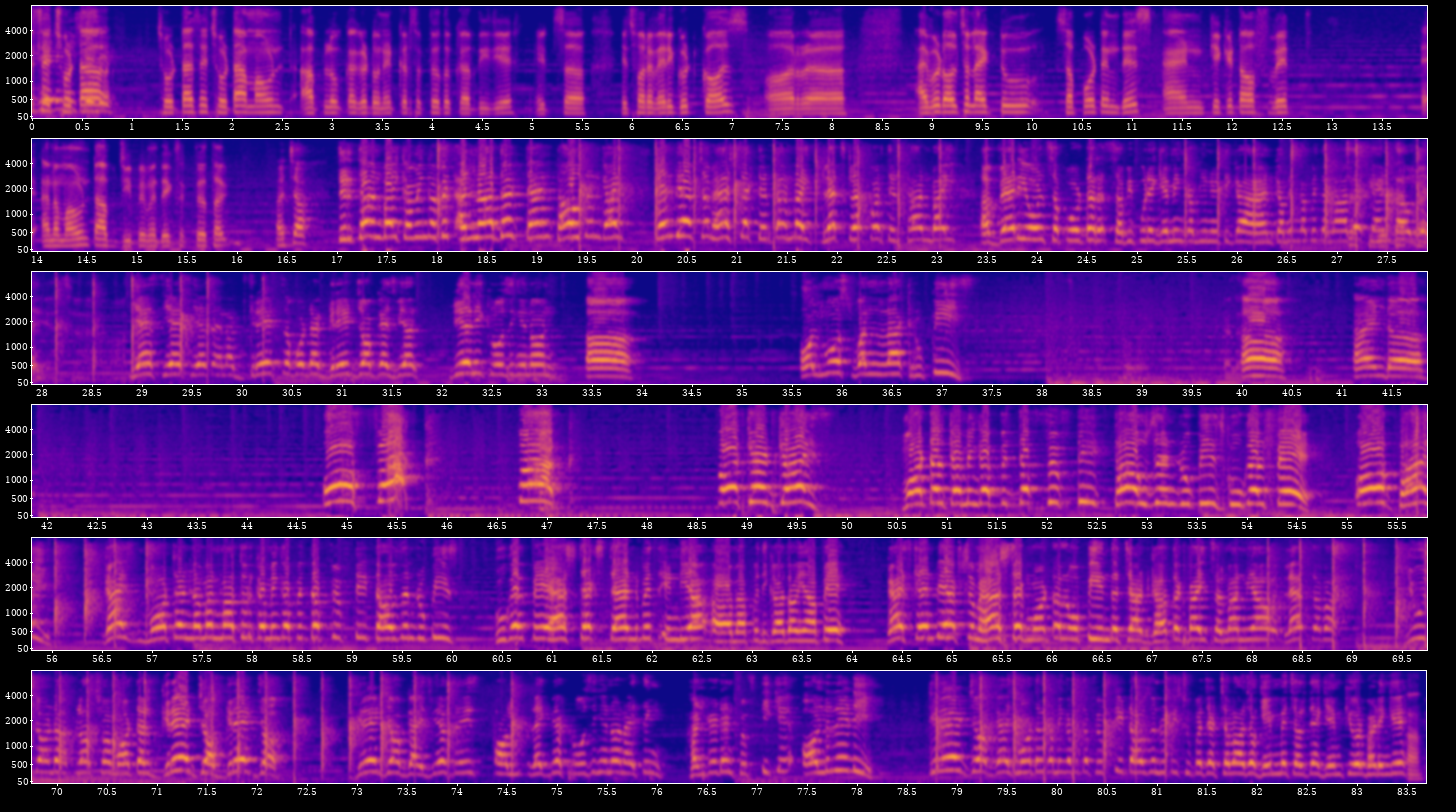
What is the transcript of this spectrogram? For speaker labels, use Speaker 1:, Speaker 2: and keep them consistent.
Speaker 1: से छोटा छोटा से छोटा अमाउंट आप लोग अगर डोनेट कर सकते हो तो कर दीजिए it's it's for a very good cause और I would also like to support in this and kick it off with an amount आप जीपे में देख सकते हो तक
Speaker 2: अच्छा तीर्थान भाई coming up with another 10000 guys Can we have some hashtag Tirthan bhai? Let's clap for Tirthan bhai, a very old supporter सभी पूरे gaming community का and coming up with another 10,000. Yes, yes, yes, and a great supporter, great job, guys. We are really closing in on uh, almost one lakh rupees. Uh, and uh, oh fuck, fuck, fuck it, guys. Mortal coming up with the fifty thousand rupees Google Pay. Oh, bhai. Guys, Morton Naman Mathur coming up with the 50,000 rupees Google Pay hashtag stand with India. Uh, मैं आपको दिखाता हूँ यहाँ पे. Guys, can we have some hashtag Mortal OP in the chat? घातक भाई, सलमान मियाँ, let's have a huge round of applause for Mortal. Great job, great job, great job, guys. We have raised all like we are closing in on I think 150k already. Great job, guys. Mortal coming up with the 50,000 rupees super chat. चलो आ जाओ game में चलते हैं game की ओर बढ़ेंगे
Speaker 1: हाँ।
